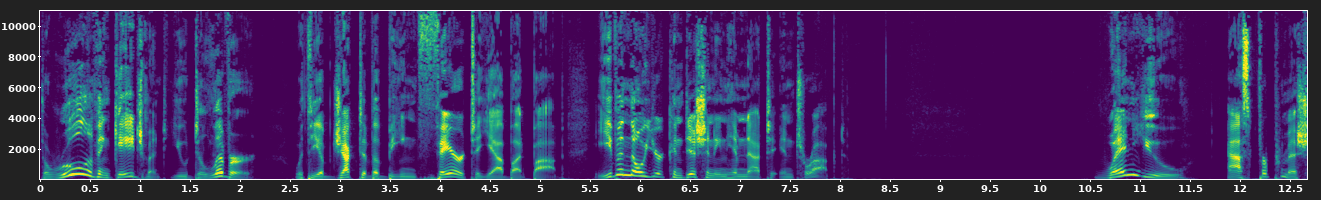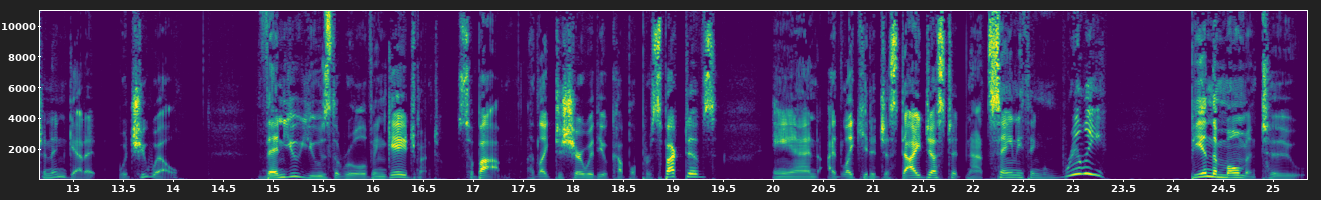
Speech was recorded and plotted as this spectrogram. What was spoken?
The rule of engagement you deliver with the objective of being fair to Yeah But Bob, even though you're conditioning him not to interrupt. When you ask for permission and get it, which you will, then you use the rule of engagement. So, Bob, I'd like to share with you a couple perspectives, and I'd like you to just digest it, not say anything. Really be in the moment to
